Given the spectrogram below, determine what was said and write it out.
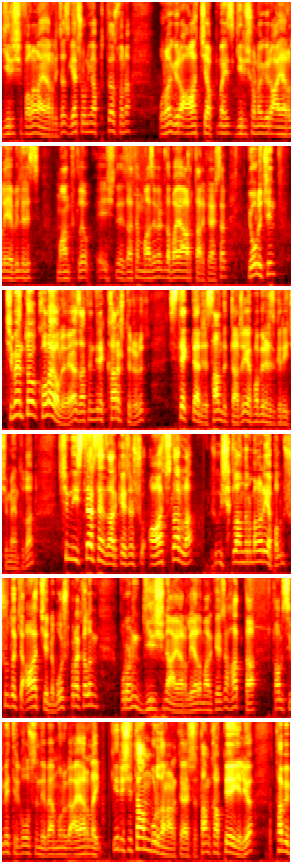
girişi falan ayarlayacağız. Gerçi onu yaptıktan sonra ona göre ağaç yapmayız. Giriş ona göre ayarlayabiliriz. Mantıklı. E zaten malzemeleri de bayağı arttı arkadaşlar. Yol için çimento kolay oluyor ya. Zaten direkt karıştırıyoruz. Steklerce, sandıklarca yapabiliriz gri çimentodan. Şimdi isterseniz arkadaşlar şu ağaçlarla şu ışıklandırmaları yapalım. Şuradaki ağaç yerini boş bırakalım. Buranın girişini ayarlayalım arkadaşlar. Hatta tam simetrik olsun diye ben bunu bir ayarlayayım. Girişi tam buradan arkadaşlar. Tam kapıya geliyor. Tabi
